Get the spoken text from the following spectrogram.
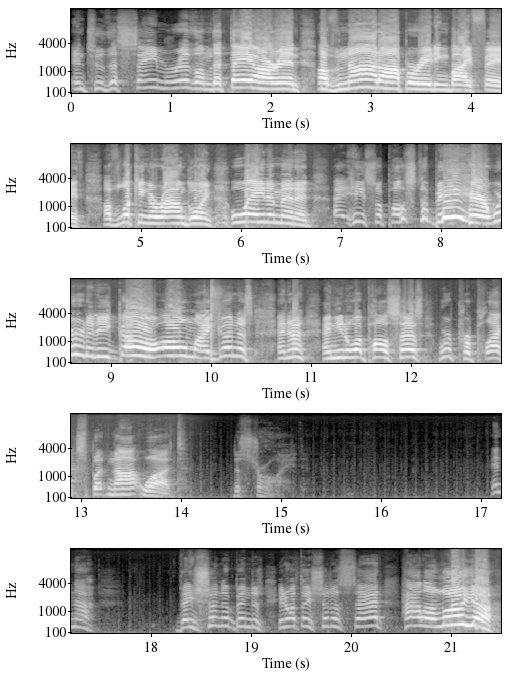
into the same rhythm that they are in of not operating by faith, of looking around going, wait a minute, he's supposed to be here. Where did he go? Oh my goodness. And, uh, and you know what Paul says? We're perplexed, but not what? Destroyed. Isn't that, they shouldn't have been, you know what they should have said? Hallelujah!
